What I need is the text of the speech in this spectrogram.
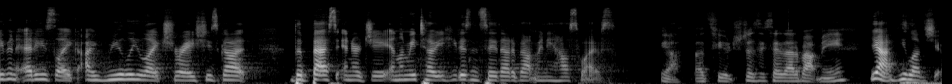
Even Eddie's like, I really like Sheree. She's got the best energy. And let me tell you, he doesn't say that about many housewives. yeah, that's huge. Does he say that about me? Yeah, he loves you.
